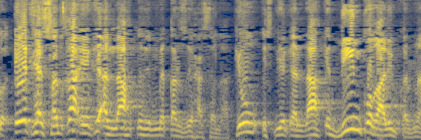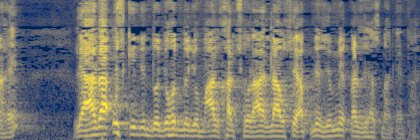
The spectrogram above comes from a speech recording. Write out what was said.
तो एक है सदका, एक है अल्लाह के जिम्मे कर्ज हसना। क्यों? इसलिए कि अल्लाह के दीन को गालिब करना है। लिहाजा उसकी जिद्दोजहद में जो माल खर्च हो रहा है, अल्लाह उसे अपने जिम्मे कर्ज हंसना कहता है।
